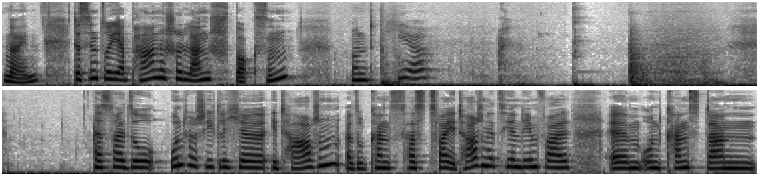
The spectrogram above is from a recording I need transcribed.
Nein. Das sind so japanische Lunchboxen. Und hier hast halt so unterschiedliche Etagen. Also kannst, hast zwei Etagen jetzt hier in dem Fall ähm, und kannst dann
